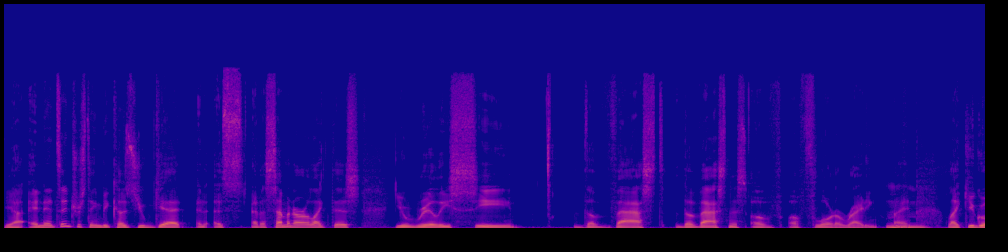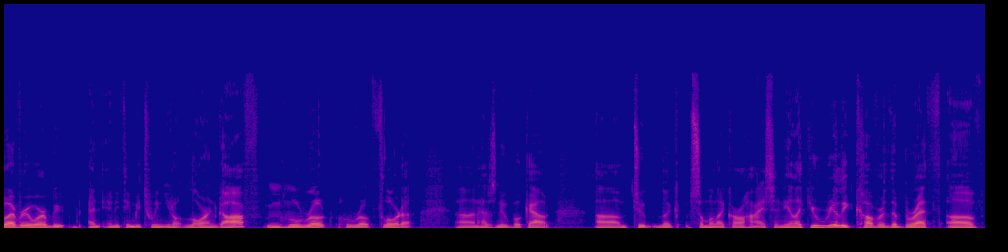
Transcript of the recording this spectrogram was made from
Yeah, and it's interesting because you get at a, at a seminar like this, you really see the vast the vastness of, of Florida writing, right? Like you go everywhere, be, and anything between you know Lauren Groff, who wrote who wrote Florida, uh, and has a new book out, um, to like someone like Carl Hiaasen. You like you really cover the breadth of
